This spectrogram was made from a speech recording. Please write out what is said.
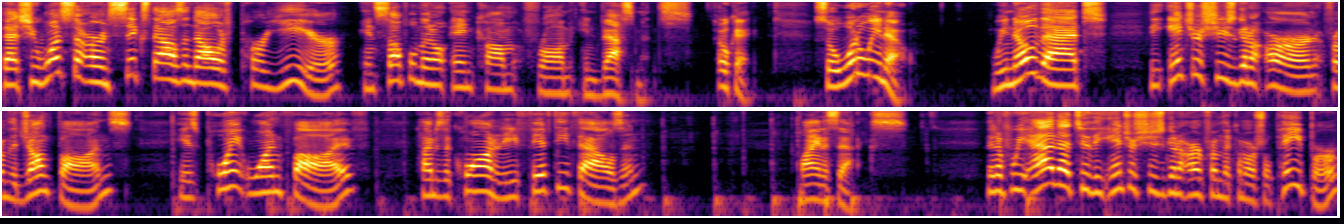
that she wants to earn $6,000 per year in supplemental income from investments. Okay, so what do we know? We know that the interest she's going to earn from the junk bonds is 0.15 times the quantity 50,000 minus X. Then if we add that to the interest she's going to earn from the commercial paper,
